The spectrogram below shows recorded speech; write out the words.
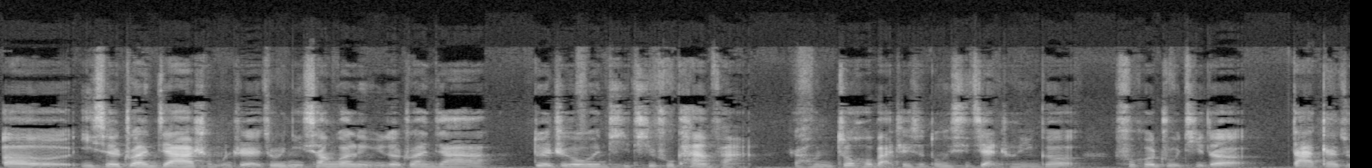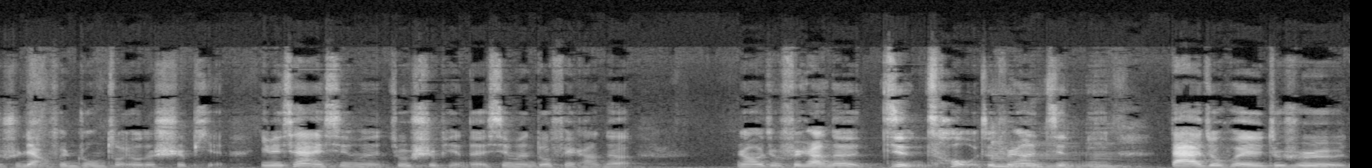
呃一些专家什么之类，就是你相关领域的专家对这个问题提出看法，然后你最后把这些东西剪成一个符合主题的。大概就是两分钟左右的视频，因为现在新闻就视频的新闻都非常的，然后就非常的紧凑，就非常紧密。大家就会就是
